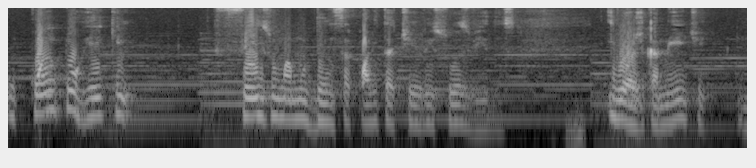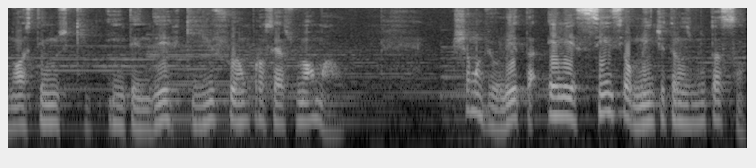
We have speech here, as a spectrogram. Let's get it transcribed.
o quanto o reiki fez uma mudança qualitativa em suas vidas. E, logicamente, nós temos que entender que isso é um processo normal. Chama violeta ele é essencialmente transmutação.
